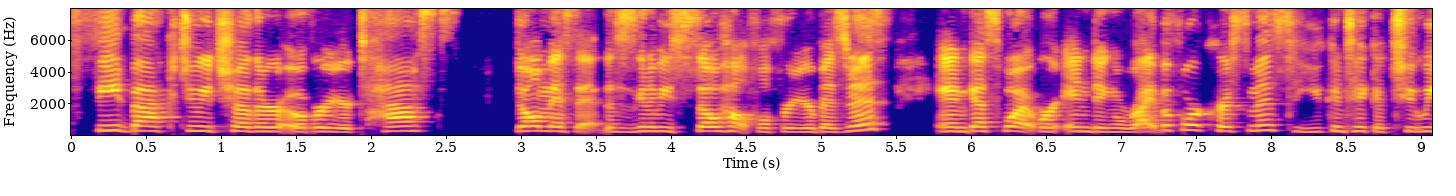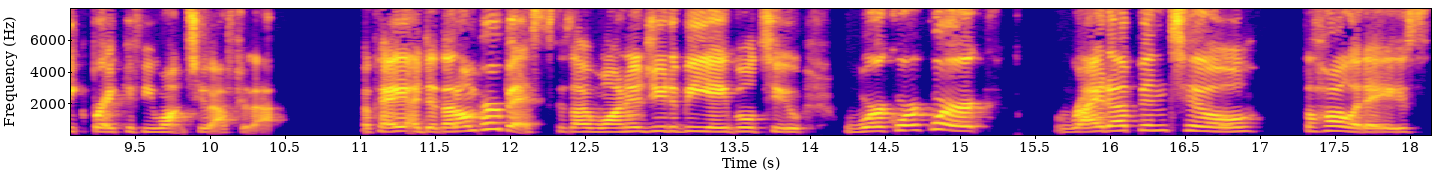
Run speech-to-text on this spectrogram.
feedback to each other over your tasks. Don't miss it. This is going to be so helpful for your business. And guess what? We're ending right before Christmas. So you can take a two week break if you want to after that. Okay. I did that on purpose because I wanted you to be able to work, work, work right up until the holidays.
